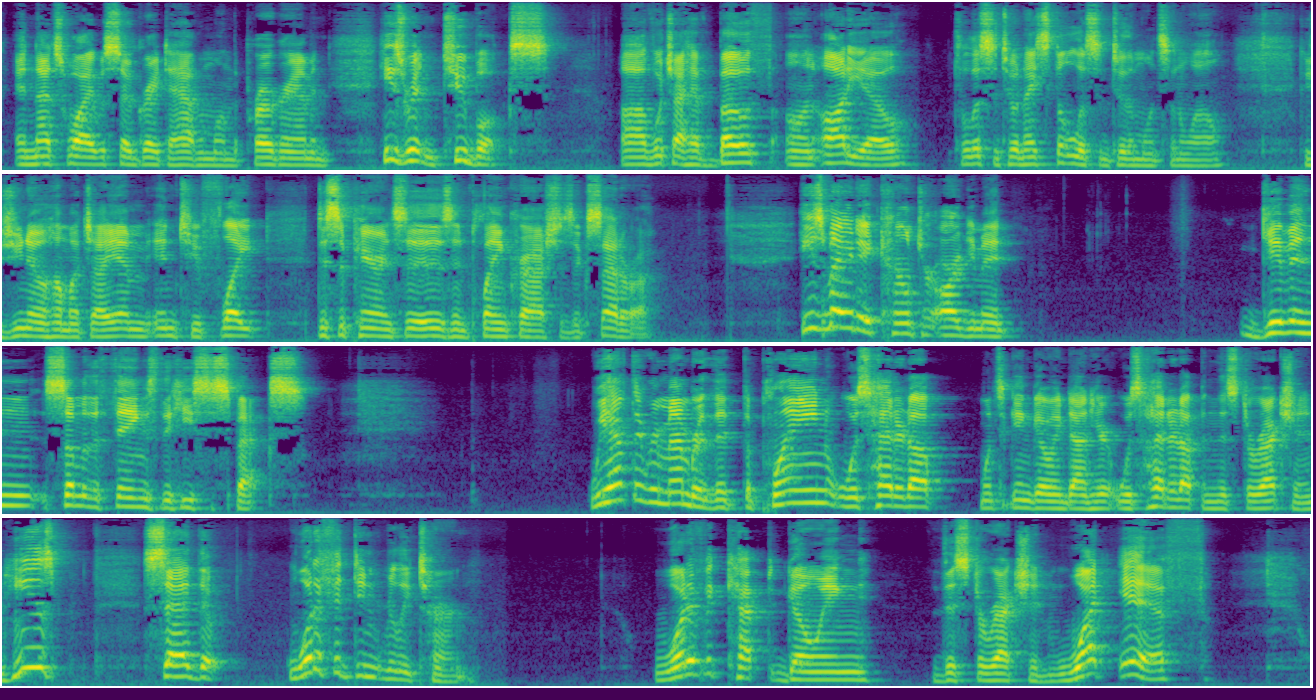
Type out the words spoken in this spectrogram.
And that's why it was so great to have him on the program. And he's written two books, of uh, which I have both on audio to listen to, and I still listen to them once in a while because you know how much I am into flight disappearances and plane crashes, etc. He's made a counter argument given some of the things that he suspects. We have to remember that the plane was headed up once again going down here, it was headed up in this direction. And he has said that what if it didn't really turn? What if it kept going this direction? What if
